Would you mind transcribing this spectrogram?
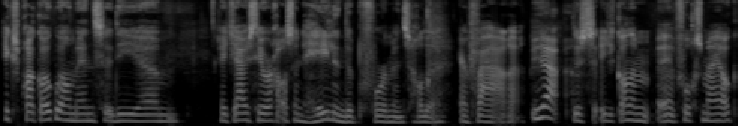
ik sprak ook wel mensen die um, het juist heel erg als een helende performance hadden ervaren. Ja. Dus je kan hem eh, volgens mij ook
